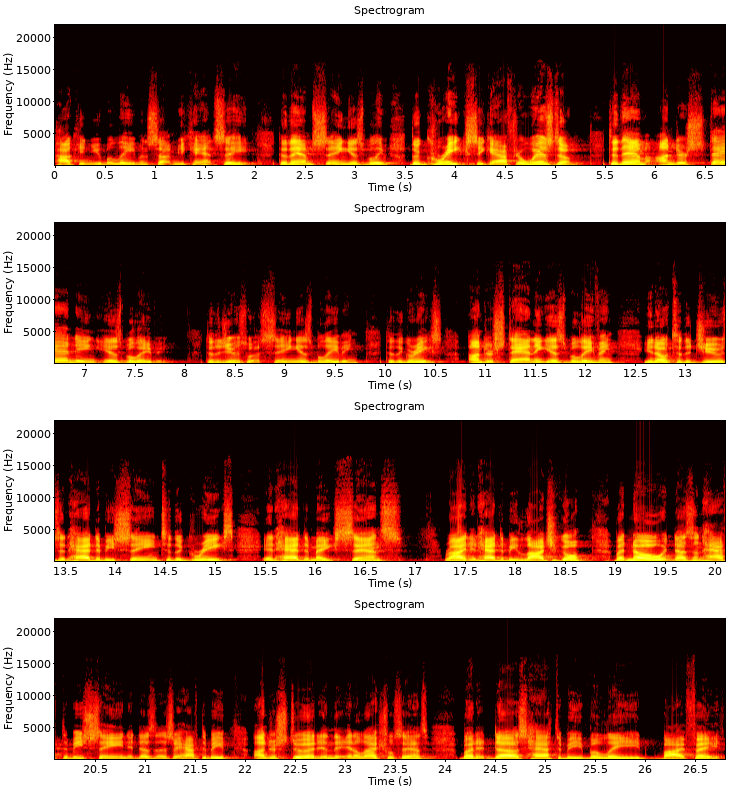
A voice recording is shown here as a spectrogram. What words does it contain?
How can you believe in something you can't see? To them, seeing is believing. The Greeks seek after wisdom. To them, understanding is believing. To the Jews, what? Seeing is believing. To the Greeks, understanding is believing. You know, to the Jews, it had to be seen. To the Greeks, it had to make sense, right? It had to be logical. But no, it doesn't have to be seen. It doesn't necessarily have to be understood in the intellectual sense, but it does have to be believed by faith.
